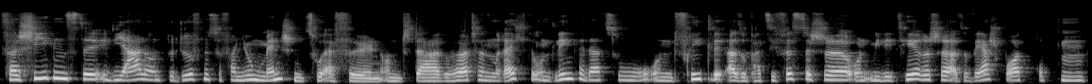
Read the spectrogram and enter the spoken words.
verschiedenste Ideale und Bedürfnisse von jungen Menschen zu erfüllen. Und da gehörten Rechte und Linke dazu und friedliche, also pazifistische und militärische, also Wehrsportgruppen.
